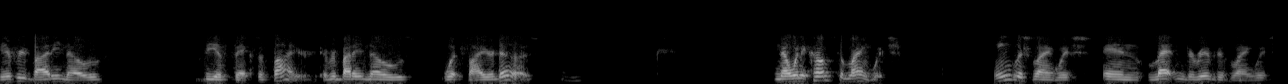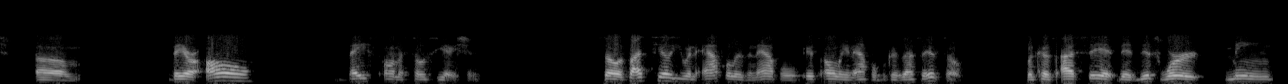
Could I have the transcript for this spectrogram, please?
Everybody knows the effects of fire. Everybody knows what fire does. Now, when it comes to language, English language and Latin derivative language, um, they are all based on association. So if I tell you an apple is an apple, it's only an apple because I said so. Because I said that this word means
